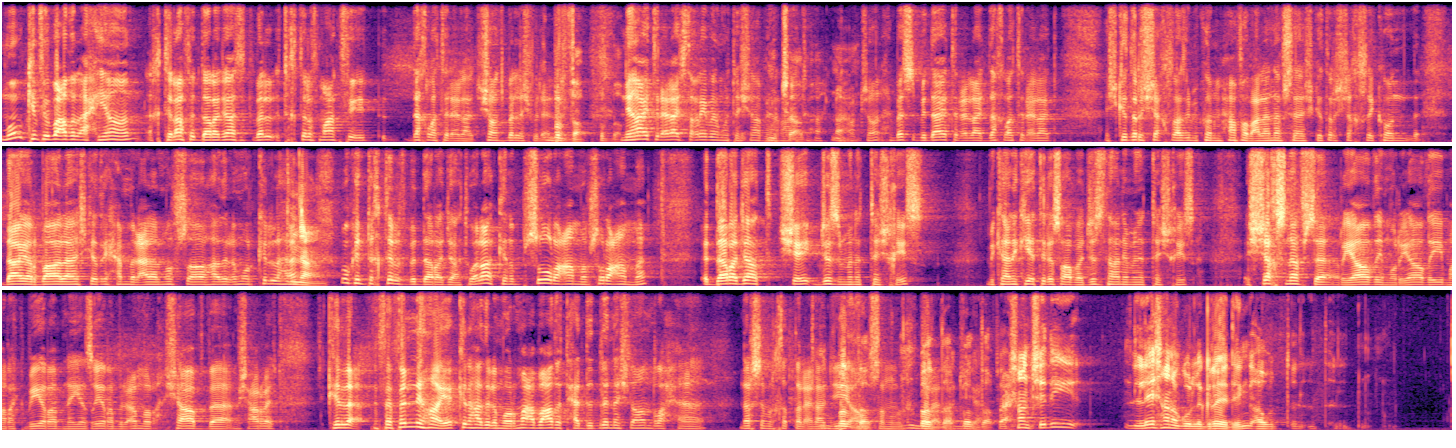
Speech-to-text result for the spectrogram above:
ممكن في بعض الأحيان اختلاف الدرجات تبل تختلف معك في دخلة العلاج شلون تبلش في العلاج بالضبط بالضبط نهاية العلاج تقريبا متشابهة متشابهة، راجع. نعم. شلون بس بداية العلاج دخلة العلاج إيش كثر الشخص لازم يكون محافظ على نفسه؟ إيش كثر الشخص يكون داير باله؟ إيش كثر يحمل على المفصل؟ هذه الأمور كلها نعم. ممكن تختلف بالدرجات ولكن بصورة عامة بصورة عامة الدرجات شيء جزء من التشخيص ميكانيكية الإصابة جزء ثاني من التشخيص. الشخص نفسه رياضي مو رياضي مرة كبيرة بنية صغيرة بالعمر شاب مش عارف إيش. كل ففي النهاية كل هذه الأمور مع بعض تحدد لنا شلون راح نرسم الخطة العلاجية أو بالضبط نصمم الخطة بالضبط العلاجية. بالضبط. عشان كذي ليش أنا أقول الجريدنج أو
